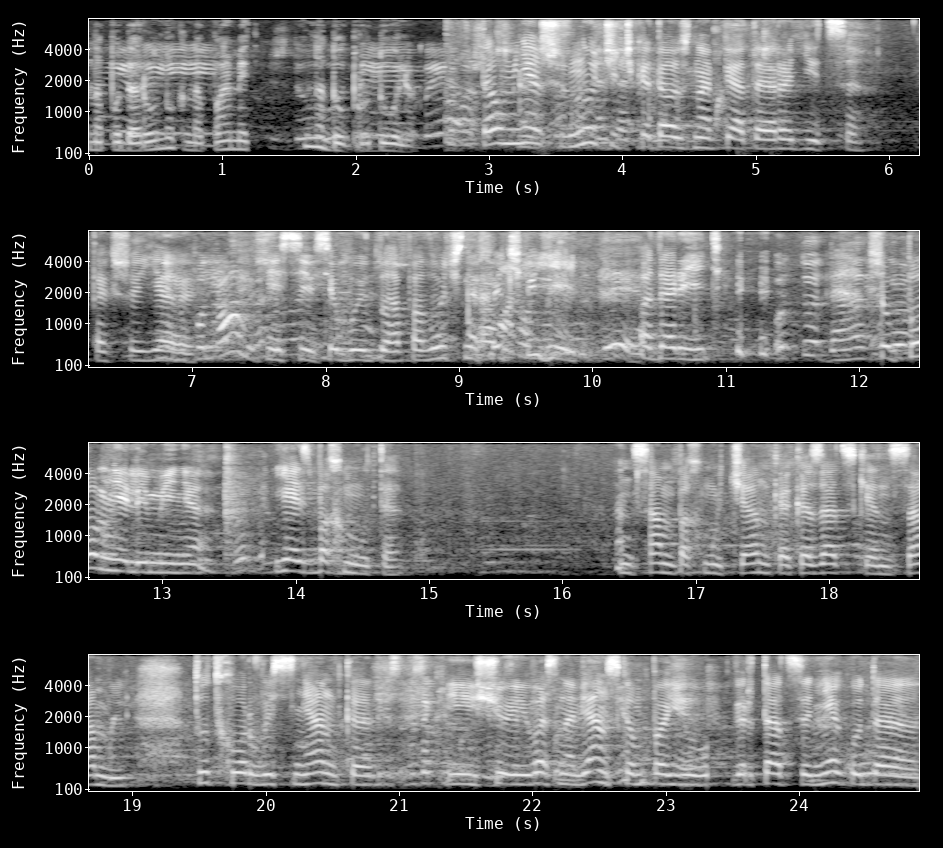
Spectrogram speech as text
на подарунок на пам'ять на добру долю. Да у меня же внучечка должна пятая родиться. Так что я, если все будет благополучно, хочу ей подарить, чтобы помнили меня. Я из Бахмута. Ансамбль «Бахмутчанка», казацкий ансамбль. Тут хор «Веснянка». И еще и в Основянском пою. Вертаться некуда.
